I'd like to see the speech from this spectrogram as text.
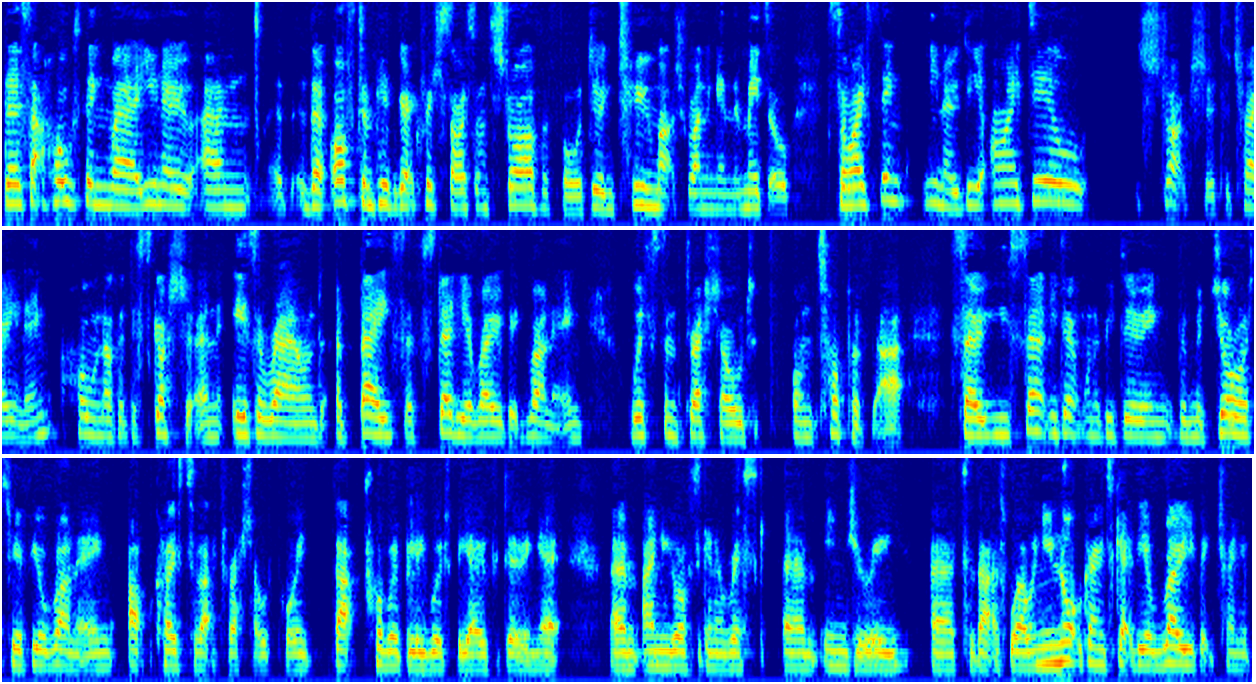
there's that whole thing where you know um, that often people get criticised on Strava for doing too much running in the middle. So I think you know the ideal structure to training, whole another discussion, is around a base of steady aerobic running with some threshold on top of that. So you certainly don't want to be doing the majority of your running up close to that threshold point. That probably would be overdoing it, um, and you're also going to risk um, injury uh, to that as well. And you're not going to get the aerobic training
